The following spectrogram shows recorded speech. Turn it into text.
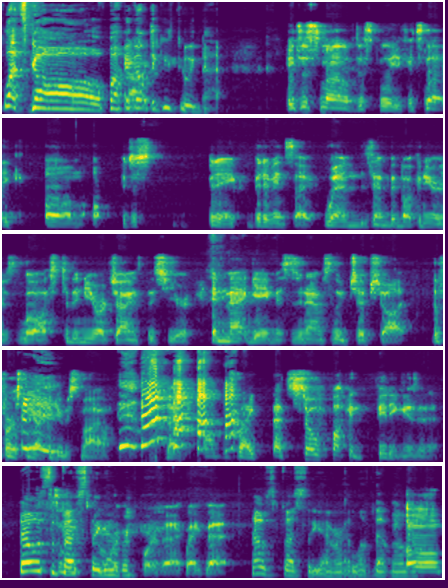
Let's go. I don't think he's doing that. It's a smile of disbelief. It's like um, just bit of, bit of insight when the Tampa Bay Buccaneers lost to the New York Giants this year, and Matt Gay misses an absolute chip shot. The first thing I could do is smile. Like, like that's so fucking fitting, isn't it? That was the To best thing ever. quarterback like that. That was the best thing ever. I love that moment. Um,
